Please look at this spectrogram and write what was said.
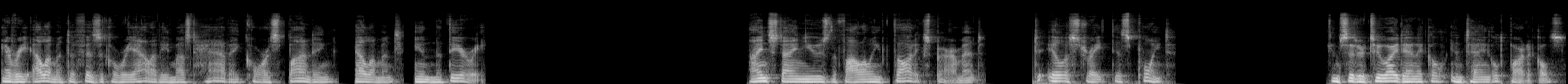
every element of physical reality must have a corresponding element in the theory. Einstein used the following thought experiment to illustrate this point. Consider two identical entangled particles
